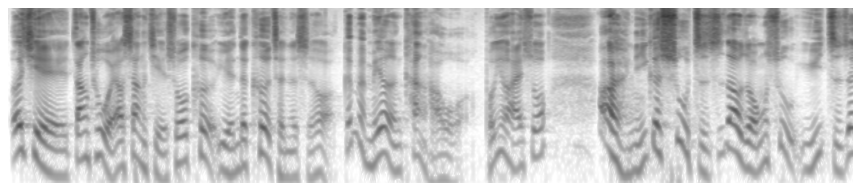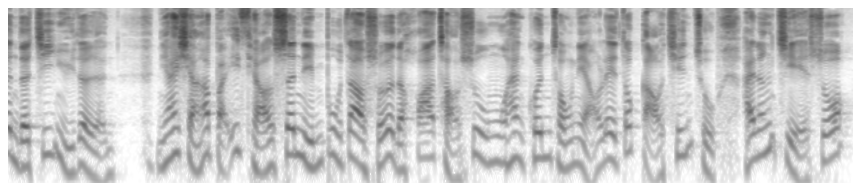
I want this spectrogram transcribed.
而且当初我要上解说课员的课程的时候，根本没有人看好我。朋友还说：“啊，你一个树只知道榕树，鱼只认得金鱼的人。”你还想要把一条森林步道所有的花草树木和昆虫鸟类都搞清楚，还能解说？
